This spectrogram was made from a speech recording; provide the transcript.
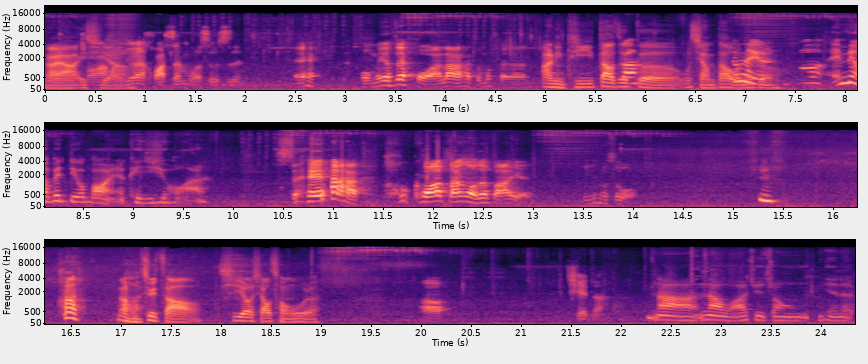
来啊，一起啊哇又！在滑神魔是不是？哎、我没有在滑啦，怎么可能？啊，你提到这个，我想到我那个哎、没有被丢包，哎，可以继续滑了。谁啊？好夸张哦，这发言，一定不是我。哼，那我去找稀有小宠物了。好，天哪！那那我要去装明天的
